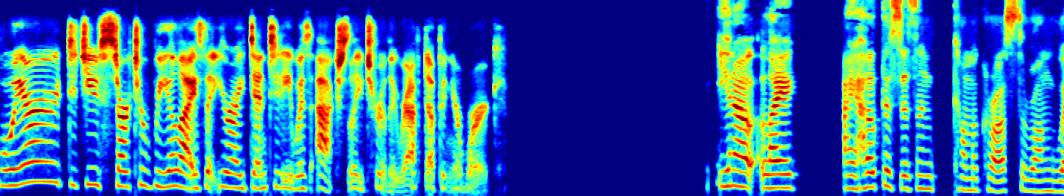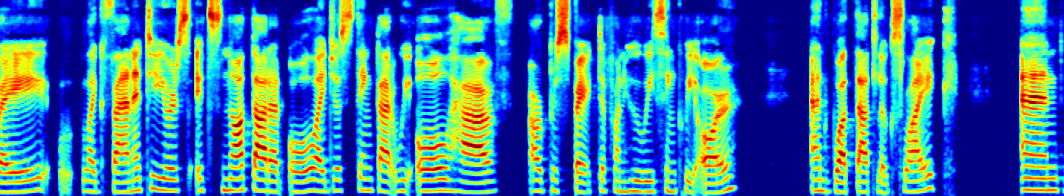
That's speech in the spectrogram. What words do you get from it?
Where did you start to realize that your identity was actually truly wrapped up in your work? You know, like I hope this doesn't come across the wrong way, like vanity, or it's not that at all. I just think that we all have our perspective on who we think we are and what that looks like. And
